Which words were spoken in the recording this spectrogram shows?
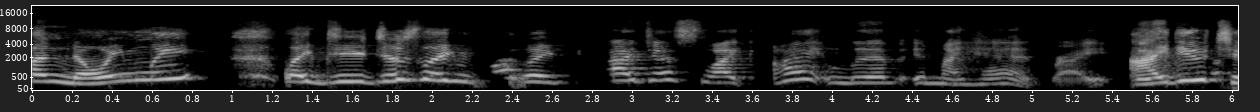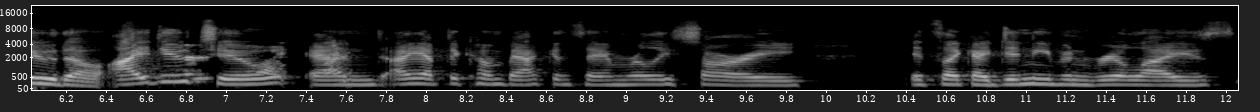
Unknowingly? Like do you just like like i just like i live in my head right? I do too though. I do too and i have to come back and say i'm really sorry. It's like i didn't even realize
